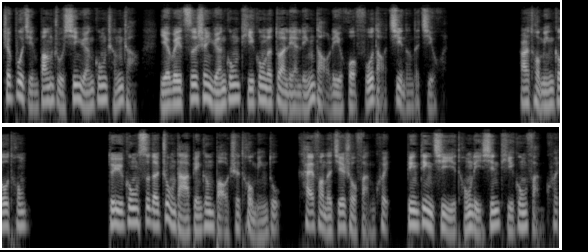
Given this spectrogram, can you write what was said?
这不仅帮助新员工成长，也为资深员工提供了锻炼领导力或辅导技能的机会。而透明沟通，对于公司的重大变更保持透明度，开放的接受反馈，并定期以同理心提供反馈，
